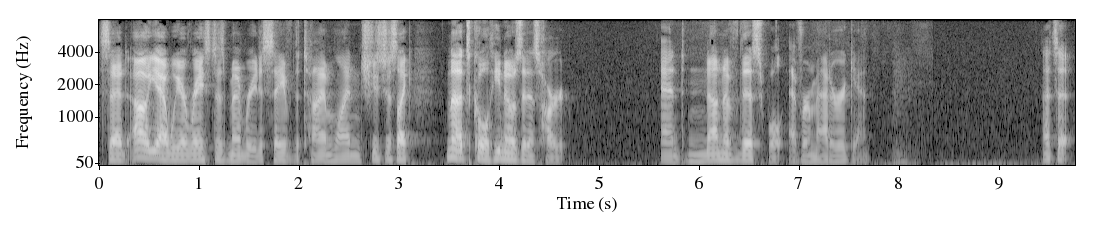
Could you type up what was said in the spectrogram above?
said, Oh, yeah, we erased his memory to save the timeline. And she's just like, No, it's cool. He knows in his heart. And none of this will ever matter again. That's it.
